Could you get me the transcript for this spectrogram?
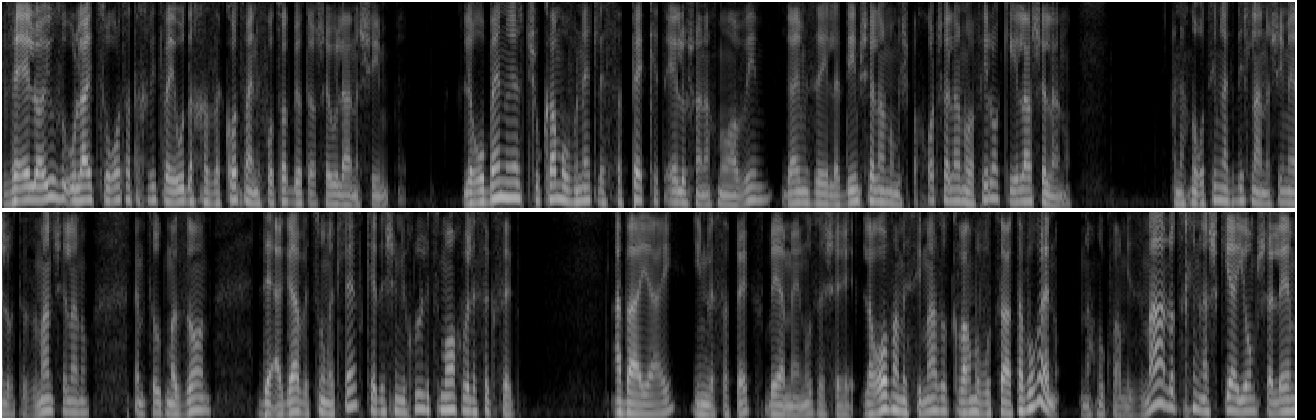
ואלו היו אולי צורות התכלית והייעוד החזקות והנפוצות ביותר שהיו לאנשים. לרובנו יש תשוקה מובנית לספק את אלו שאנחנו אוהבים, גם אם זה ילדים שלנו, משפחות שלנו, אפילו הקהילה שלנו. אנחנו רוצים להקדיש לאנשים האלו את הזמן שלנו באמצעות מזון, דאגה ותשומת לב, כדי שהם יוכלו לצמוח ולשגשג. הבעיה היא, אם לספק בימינו, זה שלרוב המשימה הזאת כבר מבוצעת עבורנו. אנחנו כבר מזמן לא צריכים להשקיע יום שלם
